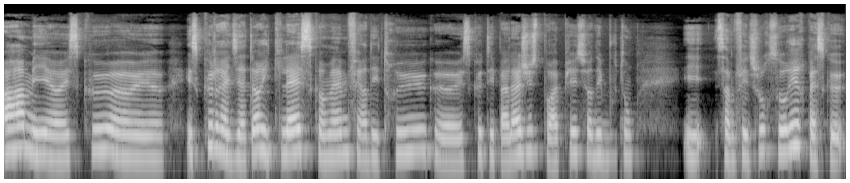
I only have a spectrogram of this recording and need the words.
ah mais euh, est-ce que euh, est-ce que le réalisateur il te laisse quand même faire des trucs euh, est-ce que t'es pas là juste pour appuyer sur des boutons? Et ça me fait toujours sourire parce que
